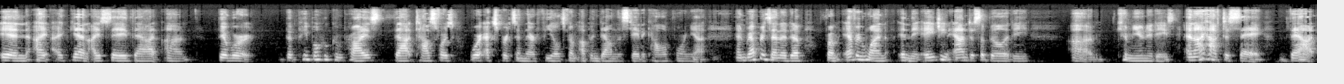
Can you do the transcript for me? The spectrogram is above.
And I, again, I say that um, there were the people who comprised that task force were experts in their fields from up and down the state of California and representative from everyone in the aging and disability um, communities. And I have to say that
